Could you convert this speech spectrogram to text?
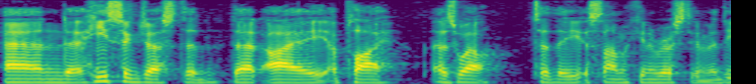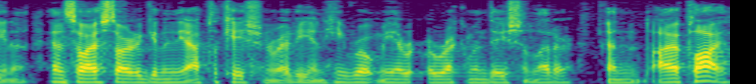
And uh, he suggested that I apply as well to the Islamic University of Medina. And so I started getting the application ready and he wrote me a, a recommendation letter and I applied.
